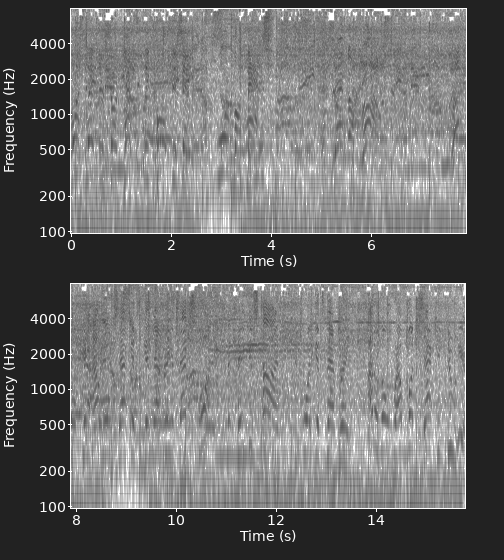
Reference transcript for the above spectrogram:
Brock Lesnar sarcastically calls this a warm-up match. And Zach, uh, Brock, Brock don't care how long Zach gets to get in that ring. And Zach's smart to take his time before he gets in that ring. I don't know how much Zach can do here.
